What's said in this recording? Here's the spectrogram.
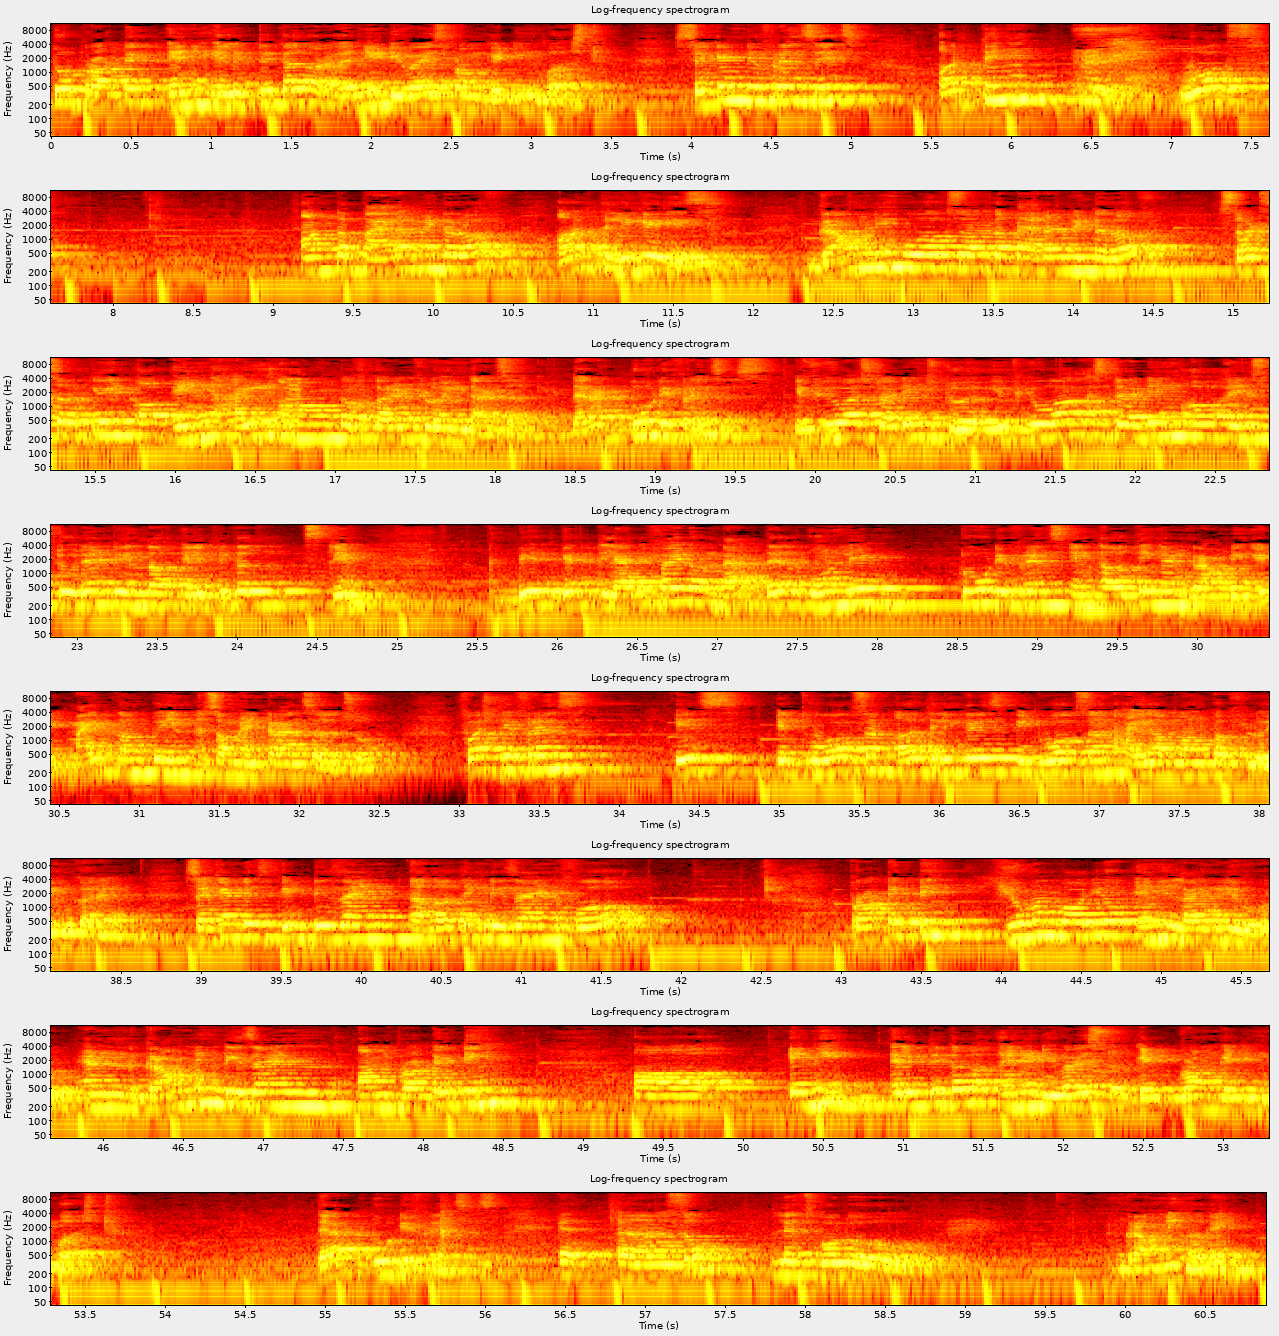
to protect any electrical or any device from getting burst. Second difference is earthing works on the parameter of earth leakage. Grounding works on the parameter of short circuit or any high amount of current flowing that circuit. There are two differences. If you are studying, if you are studying or a student in the electrical stream, get clarified on that. There are only two difference in earthing and grounding it might come to in some entrance also first difference is it works on earth leakage it works on high amount of flowing current. Second is it designed uh, earthing designed for protecting human body or any livelihood and grounding designed on protecting uh, any electrical or any device get from getting burst. There are two differences. Uh, uh so let's go to grounding again.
